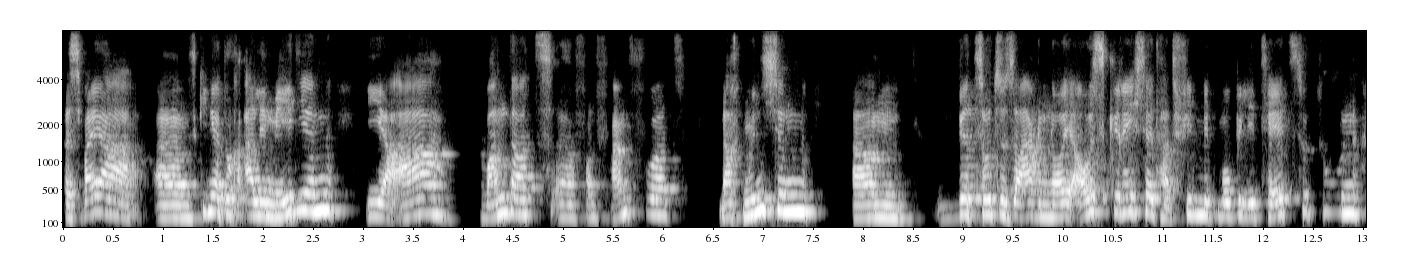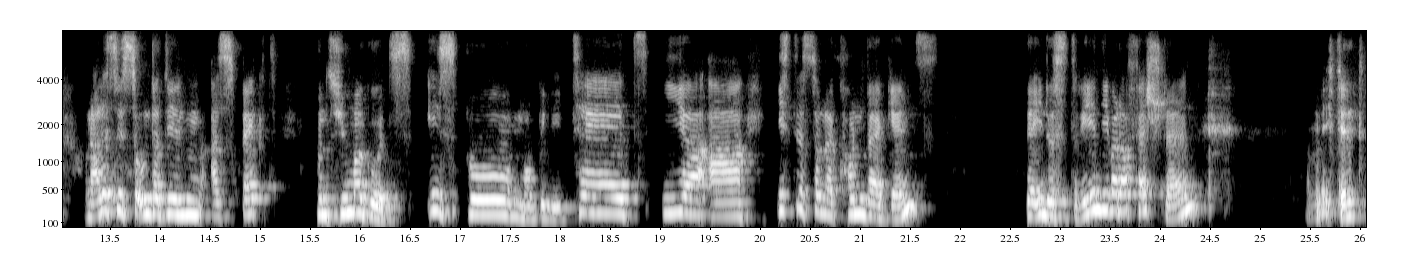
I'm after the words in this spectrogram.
es war ja, äh, es ging ja durch alle Medien. Die IAA wandert äh, von Frankfurt nach München. Ähm, wird sozusagen neu ausgerichtet, hat viel mit Mobilität zu tun und alles ist so unter dem Aspekt Consumer Goods, ISPO, Mobilität, IAA. Ist das so eine Konvergenz der Industrien, die wir da feststellen? Ich finde,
